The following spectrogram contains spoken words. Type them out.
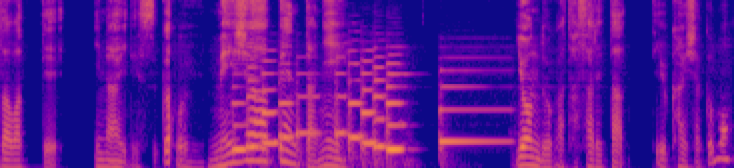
こだわっていないですがこういうメジャーペンタに4度が足されたっていう解釈も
